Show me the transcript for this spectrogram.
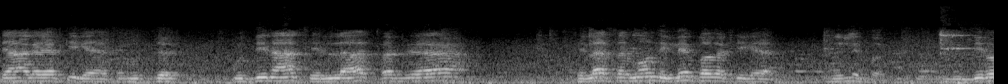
ત્યાં આગળ અટકી ગયા છે. બુદ્ધ બુદ્ધિના છેલ્લા સ્તર છેલ્લા સ્તરમાં નિર્લેપ ભાવ અટકી ગયા નિર્લેપ બુદ્ધિનો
